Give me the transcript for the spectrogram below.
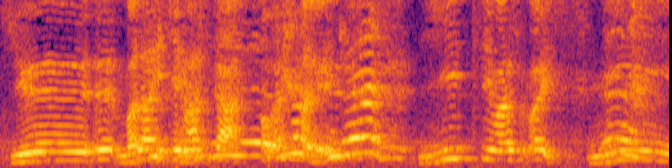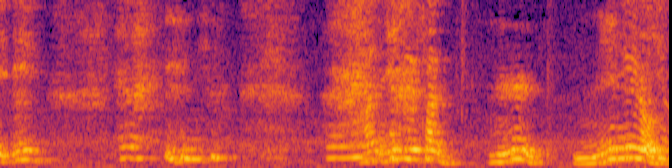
九まだいけますか？おばさんいきます。一はす。ごい。二二十三うん二十四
